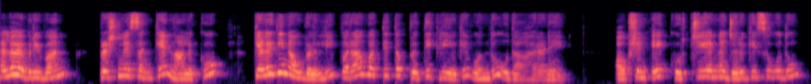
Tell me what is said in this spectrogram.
ಹಲೋ ಎವ್ರಿವನ್ ಪ್ರಶ್ನೆ ಸಂಖ್ಯೆ ನಾಲ್ಕು. ಕೆಳಗಿನವುಗಳಲ್ಲಿ ಪರಾವರ್ತಿತ ಪ್ರತಿಕ್ರಿಯೆಗೆ ಒಂದು ಉದಾಹರಣೆ. ಆಪ್ಷನ್ ಎ ಕುರ್ಚಿಯನ್ನ ಜರುಗಿಸುವುದು.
